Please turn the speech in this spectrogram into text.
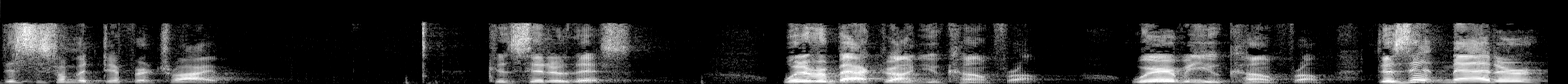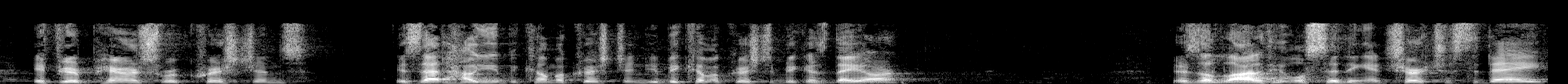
This is from a different tribe. Consider this whatever background you come from, wherever you come from, does it matter if your parents were Christians? Is that how you become a Christian? You become a Christian because they are? There's a lot of people sitting in churches today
